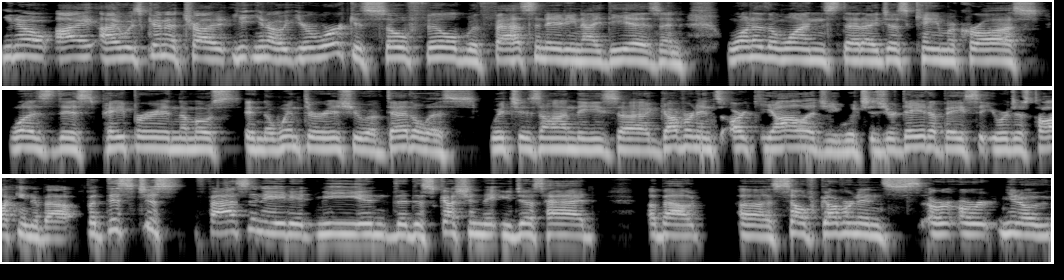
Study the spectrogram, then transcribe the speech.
You know, I, I was going to try, you, you, know, your work is so filled with fascinating ideas. And one of the ones that I just came across was this paper in the most, in the winter issue of Daedalus, which is on these uh, governance archaeology, which is your database that you were just talking about. But this just fascinated me in the discussion that you just had about uh, self governance or, or, you know,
